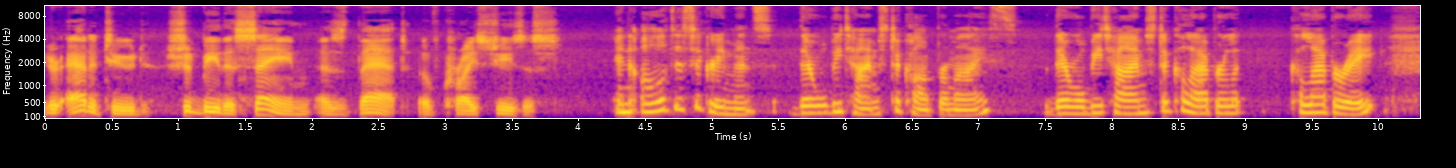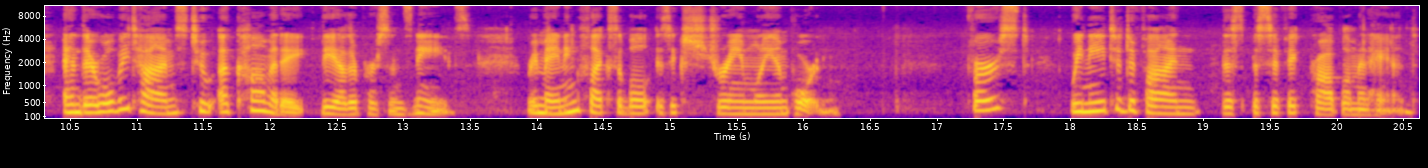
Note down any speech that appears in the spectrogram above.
Your attitude should be the same as that of Christ Jesus. In all disagreements, there will be times to compromise, there will be times to collabor- collaborate, and there will be times to accommodate the other person's needs. Remaining flexible is extremely important. First, we need to define the specific problem at hand.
